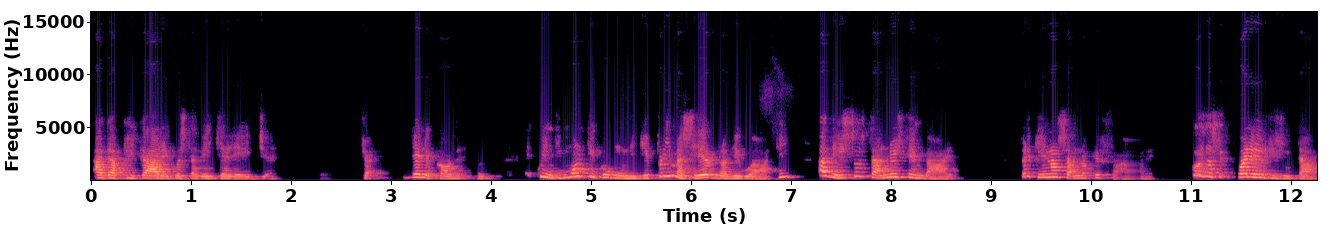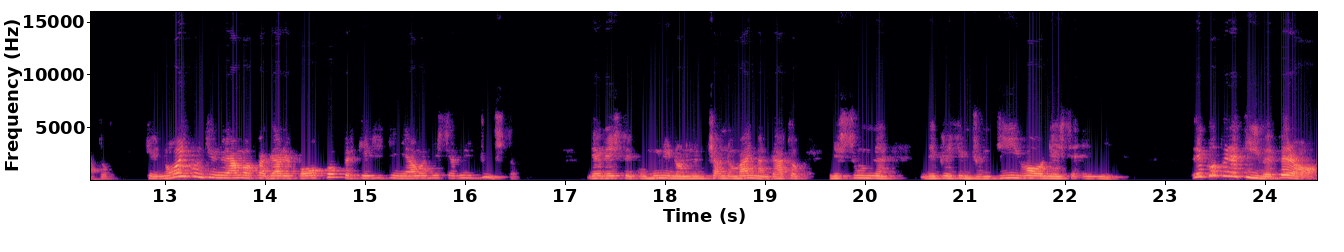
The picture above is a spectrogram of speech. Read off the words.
ad applicare questa vecchia legge. Cioè, delle cose. E quindi molti comuni che prima si erano adeguati adesso stanno in stand-by perché non sanno che fare. Cosa, qual è il risultato? Che noi continuiamo a pagare poco perché riteniamo di esserne giusto. Del resto i comuni non ci hanno mai mandato nessun decreto ingiuntivo, né, le cooperative però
